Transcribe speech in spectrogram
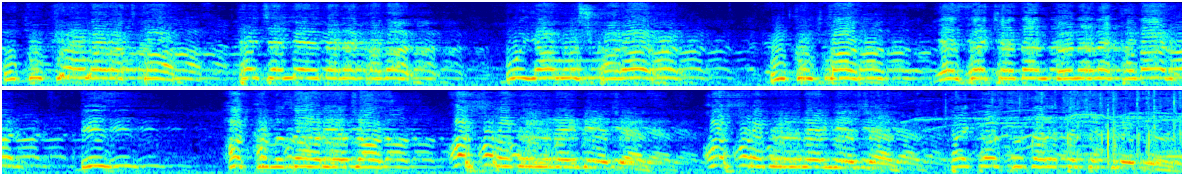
hukuki olarak da tecelli edene kadar bu yanlış karar hukuktan, YSK'den dönene kadar biz hakkımızı arayacağız. Asla boyun eğmeyeceğiz. Asla boyun eğmeyeceğiz. Tekrar sizlere teşekkür ediyorum.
